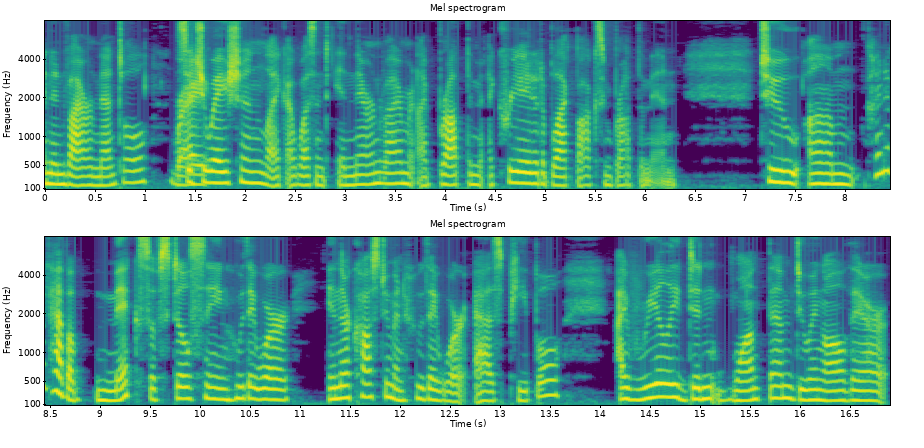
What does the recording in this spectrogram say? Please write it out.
an environmental Right. situation. Like I wasn't in their environment. I brought them. I created a black box and brought them in to um, kind of have a mix of still seeing who they were in their costume and who they were as people. I really didn't want them doing all their.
